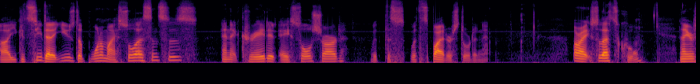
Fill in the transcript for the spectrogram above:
Uh, you can see that it used up one of my soul essences, and it created a soul shard with this with spider stored in it. Alright, so that's cool. Now you're,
